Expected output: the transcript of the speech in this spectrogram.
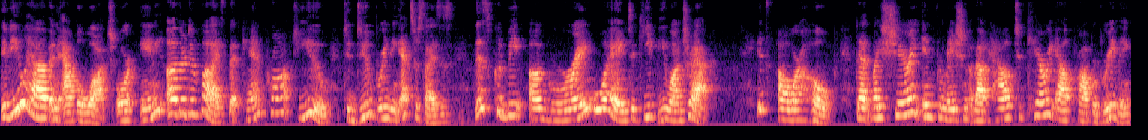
If you have an Apple Watch or any other device that can prompt you to do breathing exercises, this could be a great way to keep you on track. It's our hope that by sharing information about how to carry out proper breathing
